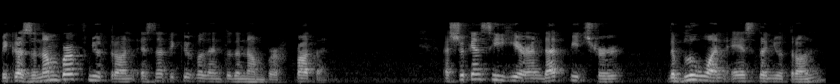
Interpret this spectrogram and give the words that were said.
because the number of neutron is not equivalent to the number of proton. As you can see here in that picture, the blue one is the neutron,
